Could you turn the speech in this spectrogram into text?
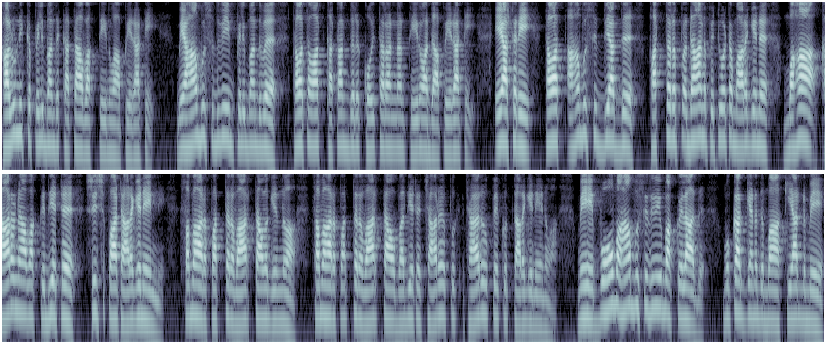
කලුනික පිළිබඳ කතාවක් තියෙනවා අපේ රටේ. මේ හාඹු සිදුවීම් පිළිබඳව තව තවත් කතන්දර කොයිතරම්නම් තියෙනවද අපේ රටේ. ඒ අතරේ තවත් අහඹු සිද්ධියක්ද පත්තර ප්‍රධාන පිටුවටම අරගෙන මහා කාරණාවක් විදියට ශීර්ෂ පාට අරගෙන එන්නේ. සමහර පත්තර වාර්තාව ගෙනවා. සමහර පත්තර වාර්තාව බදියට ඡායාරූපයකුත් අරගෙන එනවා. මේ බොහොම අහඹු සිදුවීමක් වෙලාද මොකක් ගැනද මා කියන්න මේ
